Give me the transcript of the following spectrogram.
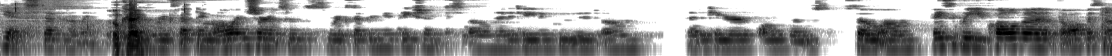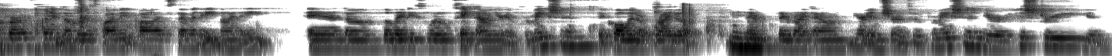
Yes, definitely. Okay. We're accepting all insurances. We're accepting new patients, uh, Medicaid included, um, Medicare, all of those. So um, basically, you call the, the office number. Clinic number is 585-7898. And um, the ladies will take down your information. They call it a write up. Mm-hmm. They, they write down your insurance information, your history, and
